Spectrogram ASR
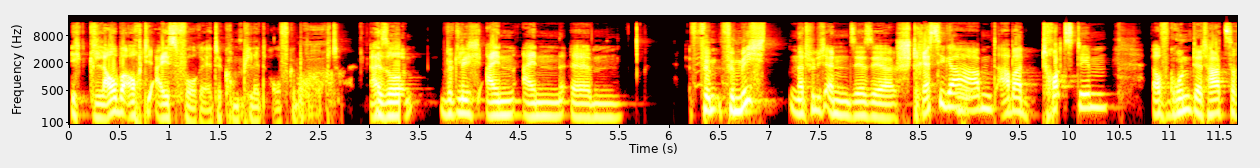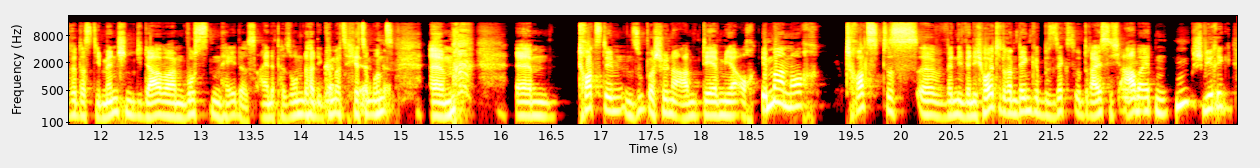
ich glaube auch die Eisvorräte komplett aufgebraucht. Also wirklich ein, ein ähm, für, für mich natürlich ein sehr, sehr stressiger ja. Abend, aber trotzdem aufgrund der Tatsache, dass die Menschen, die da waren, wussten, hey, das ist eine Person da, die kümmert ja, sich jetzt ja, um uns. Ähm, ähm, trotzdem ein super schöner Abend, der mir auch immer noch, trotz des, äh, wenn, wenn ich heute dran denke, bis 6.30 Uhr arbeiten, hm, schwierig,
